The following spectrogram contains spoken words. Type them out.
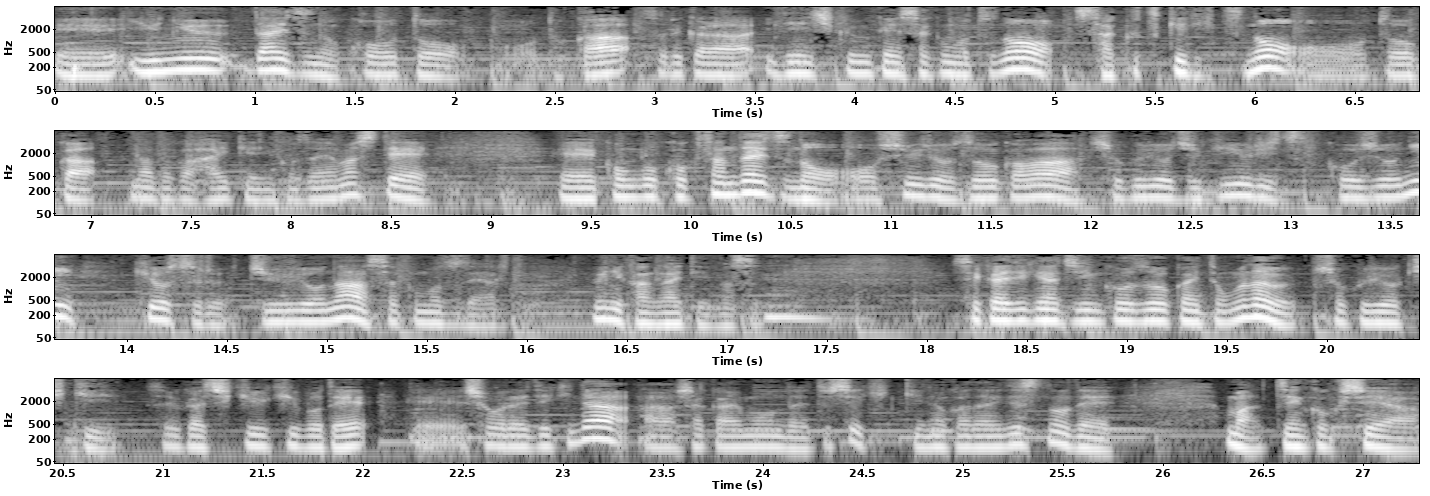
えー輸入大豆の高騰とかそれから遺伝子組み換え作物の作付け率のお増加などが背景にございまして、えー今後国産大豆のお収量増加は食料自給率向上に寄与する重要な作物であるというふうに考えています、世界的な人口増加に伴う食料危機、それから地球規模で、えー将来的なあ社会問題として喫緊の課題ですので、まあ、全国シェア、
